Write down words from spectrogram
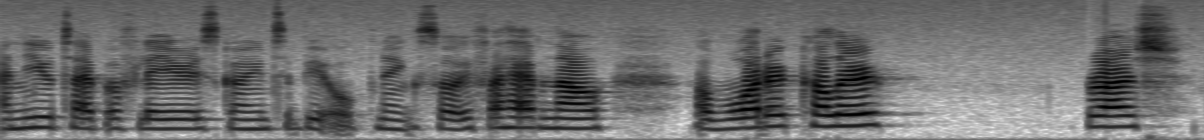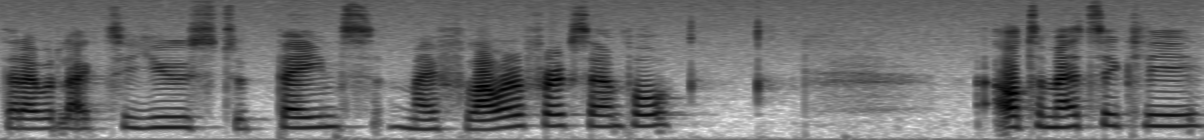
a new type of layer is going to be opening so if I have now a watercolor brush that I would like to use to paint my flower for example automatically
